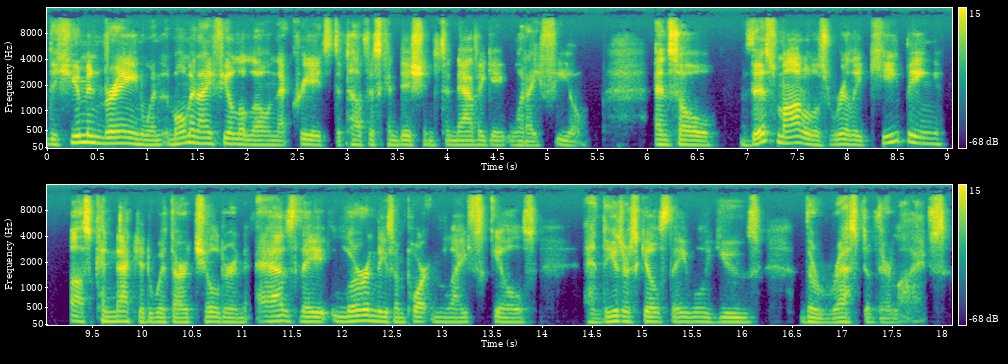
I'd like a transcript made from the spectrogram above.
the human brain when the moment i feel alone that creates the toughest conditions to navigate what i feel and so this model is really keeping us connected with our children as they learn these important life skills. And these are skills they will use the rest of their lives.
